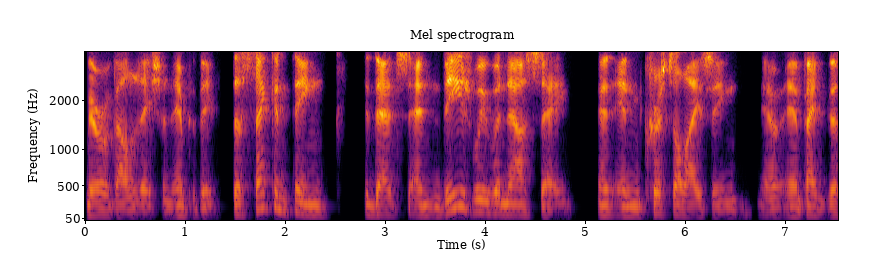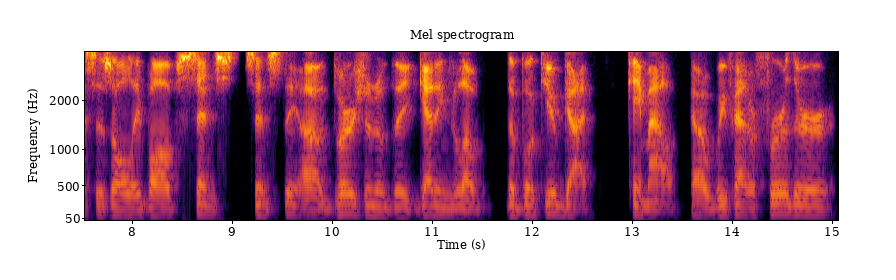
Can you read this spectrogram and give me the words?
mirror validation, empathy. The second thing that's, and these we would now say, in, in crystallizing. In fact, this has all evolved since since the uh, version of the Getting Love, the book you've got, came out. Uh, we've had a further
